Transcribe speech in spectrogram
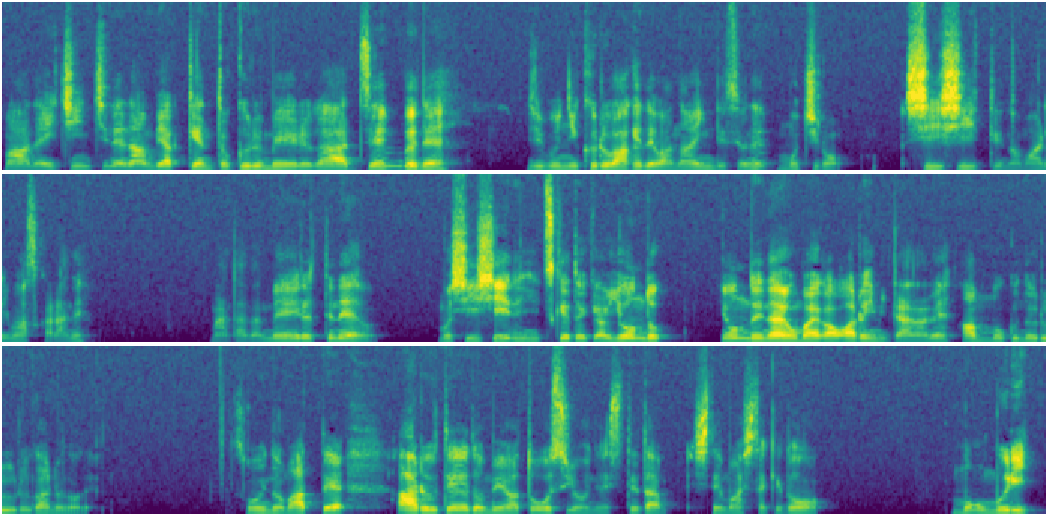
まあね一日ね何百件と来るメールが全部ね自分に来るわけではないんですよね。もちろん。CC っていうのもありますからね。まあただメールってねもう CC につけときは読んど読んでないお前が悪いみたいなね暗黙のルールがあるので。そういうのもあってある程度目は通すようにしてたしてましたけどもう無理。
